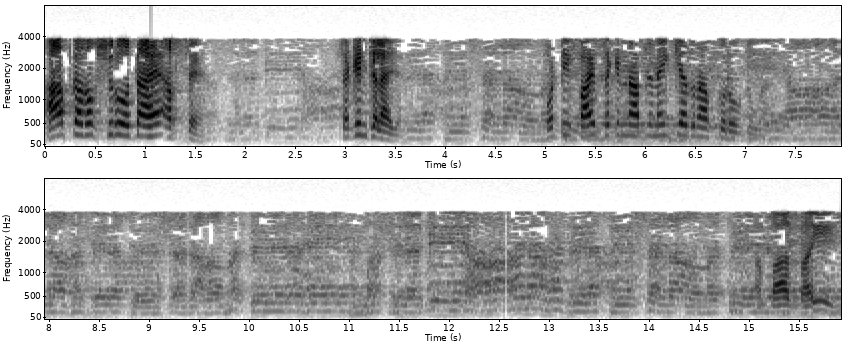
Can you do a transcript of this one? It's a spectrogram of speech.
آپ کا وقت شروع ہوتا ہے اب سے۔ سیکنڈ چلائے جائیں۔ فورٹی فائیو سیکنڈ میں آپ نے نہیں کیا تو میں آپ کو روک دوں گا۔ عباس بھائی،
